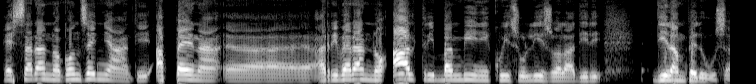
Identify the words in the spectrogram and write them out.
e saranno consegnati appena eh, arriveranno altri bambini qui sull'isola di, di Lampedusa.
